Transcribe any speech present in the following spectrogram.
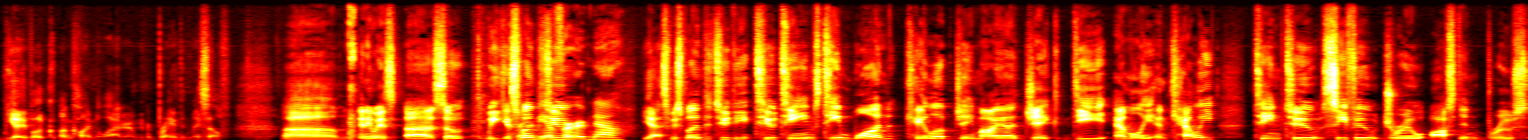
be able to unclimb the ladder. I'm gonna Brando myself. Um, anyways, uh, so we get split Gonna a into verb now. yes, we split into two de- two teams. Team one: Kaleb, J. Maya, Jake, Dee, Emily, and Kellie. Team two: Sifu, Drew, Austin, Bruce,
